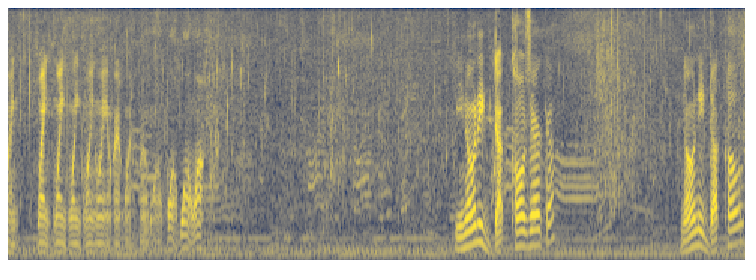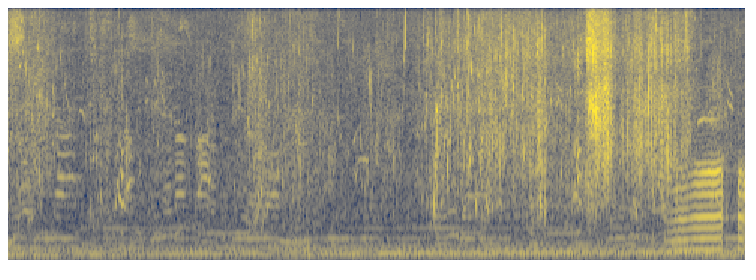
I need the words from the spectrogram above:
Wank, wank, wank, wank, wank, wank, wank, wank, wank, wank, wank, wank. Do you know any duck calls, Erica? Know any duck calls? Wah, wah,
